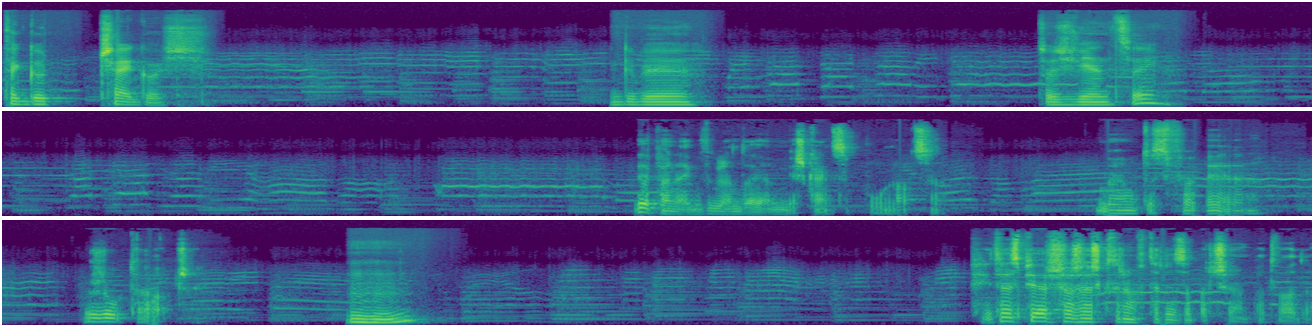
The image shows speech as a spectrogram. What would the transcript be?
Tego czegoś. Jakby. Coś więcej? Wie pan, jak wyglądają mieszkańcy północy. Mają te swoje żółte oczy. Mhm. I to jest pierwsza rzecz, którą wtedy zobaczyłem pod wodą.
